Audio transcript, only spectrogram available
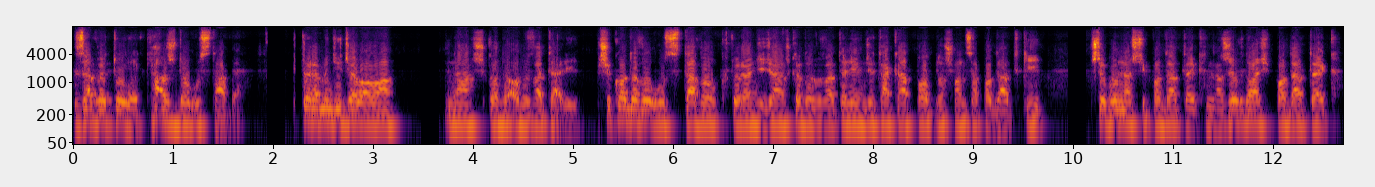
zawetuję każdą ustawę, która będzie działała na szkodę obywateli. Przykładową ustawą, która będzie działała na szkodę obywateli, będzie taka podnosząca podatki, w szczególności podatek na żywność, podatek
